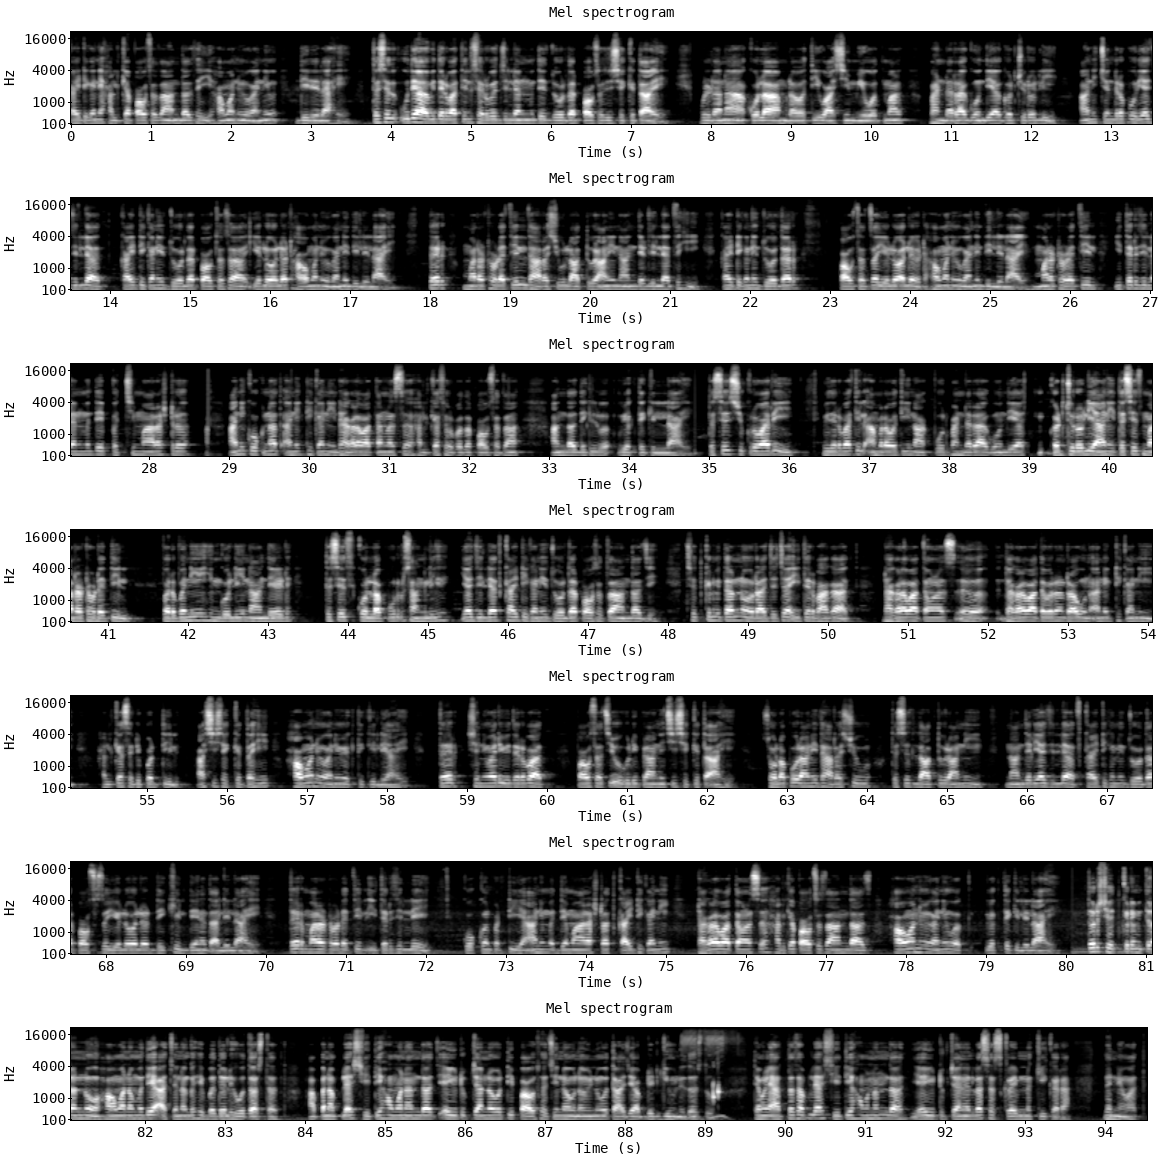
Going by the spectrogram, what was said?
काही ठिकाणी हलक्या पावसाचा अंदाजही हवामान विभागाने दिलेला आहे. तसेच उद्या विदर्भातील सर्व जिल्ह्यांमध्ये जोरदार पावसाची शक्यता आहे. बुलढाणा अकोला अमरावती वाशिम यवतमाळ भंडारा गोंदिया गडचिरोली आणि चंद्रपूर या जिल्ह्यात काही ठिकाणी जोरदार पावसाचा येलो अलर्ट हवामान विभागाने दिलेला आहे. तर मराठवाड्यातील धाराशिव लातूर आणि नांदेड जिल्ह्यातही काही ठिकाणी जोरदार पावसाचा येलो अलर्ट हवामान विभागाने दिलेला आहे. मराठवाड्यातील इतर जिल्ह्यांमध्ये पश्चिम महाराष्ट्र आणि कोकणात अनेक ठिकाणी ढगाळ वातावरणासह हलक्या स्वरूपाचा पावसाचा अंदाज देखील व- व्यक्त केलेला आहे. तसेच शुक्रवारी विदर्भातील अमरावती नागपूर भंडारा गोंदिया गडचिरोली आणि तसेच मराठवाड्यातील परभणी हिंगोली नांदेड तसेच कोल्हापूर सांगली या जिल्ह्यात काही ठिकाणी जोरदार पावसाचा अंदाज आहे. शेतकरी मित्रांनो राज्याच्या इतर भागात ढगाळ वातावरण ढगाळ वातावरण राहून अनेक ठिकाणी हलक्या सरी पडतील अशी शक्यताही हवामान विभागाने व्यक्त केली आहे. तर शनिवारी विदर्भात पावसाची उघडी राहण्याची शक्यता आहे. सोलापूर आणि धाराशिव तसेच लातूर आणि नांदेड या जिल्ह्यात काही ठिकाणी जोरदार पावसाचा येलो अलर्ट देखील देण्यात आलेला आहे. तर मराठवाड्यातील इतर जिल्हे कोकणपट्टी आणि मध्य महाराष्ट्रात काही ठिकाणी ढगाळ वातावरणासह हलक्या पावसाचा अंदाज हवामान विभागाने व व्यक्त केलेला आहे. तर शेतकरी मित्रांनो हवामानामध्ये अचानक हे बदल होत असतात. आपण आपल्या शेती हवामान अंदाज या यूट्यूब चॅनलवरती पावसाचे नवनवीन व ताजे अपडेट घेऊन येत असतो. त्यामुळे आत्ताच आपल्या शेती हवामान अंदाज या यूट्यूब चॅनलला सबस्क्राईब नक्की करा. धन्यवाद.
